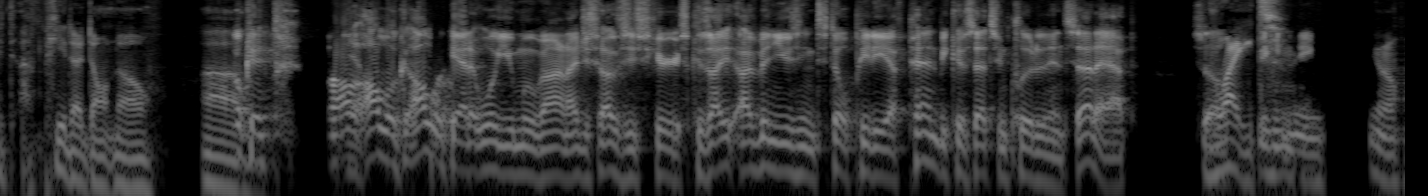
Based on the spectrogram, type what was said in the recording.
I, Pete, I don't know. Uh, Okay. I'll, I'll look. I'll look at it while you move on. I just I was just curious because I I've been using still PDF Pen because that's included in SetApp. So Right. being the you know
